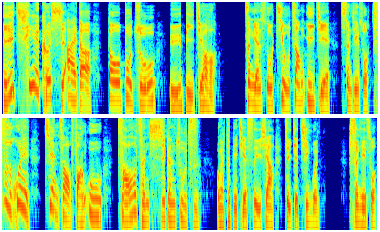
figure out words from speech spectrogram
一切可喜爱的都不足与比较。”真言书九章一节，圣经说：“智慧建造房屋，凿成七根柱子。”我要特别解释一下这节经文。圣经说：“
